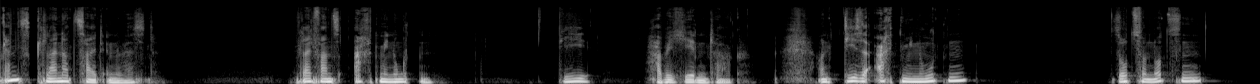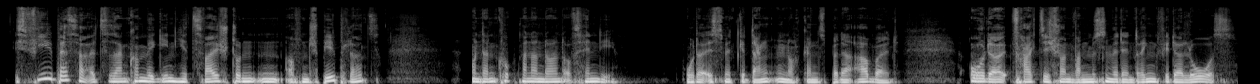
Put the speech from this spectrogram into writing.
Ganz kleiner Zeitinvest. Vielleicht waren es acht Minuten. Die habe ich jeden Tag. Und diese acht Minuten so zu nutzen, ist viel besser, als zu sagen, komm, wir gehen hier zwei Stunden auf den Spielplatz und dann guckt man dann dauernd aufs Handy. Oder ist mit Gedanken noch ganz bei der Arbeit. Oder fragt sich schon, wann müssen wir denn dringend wieder los?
